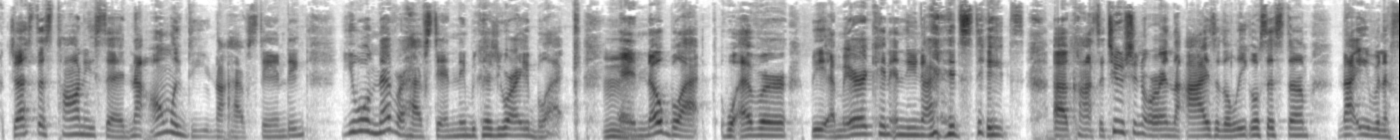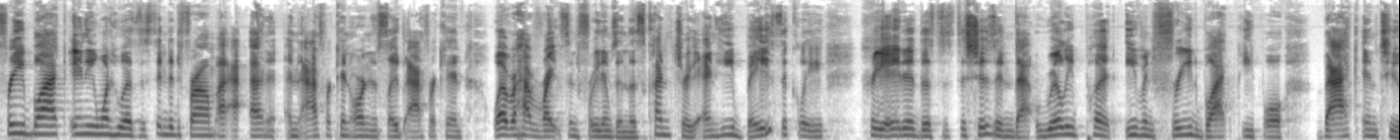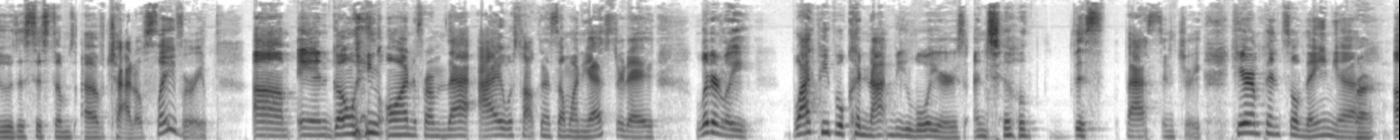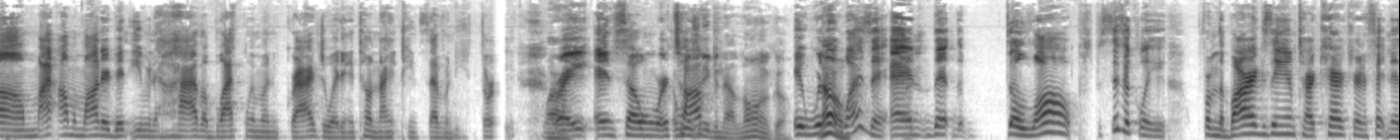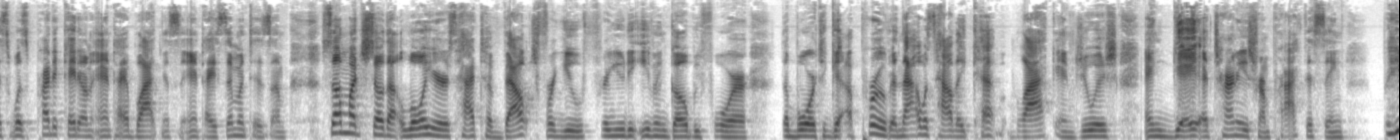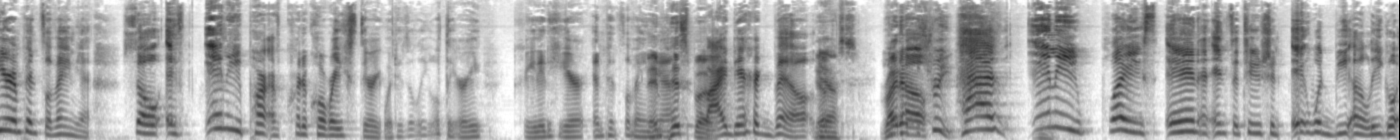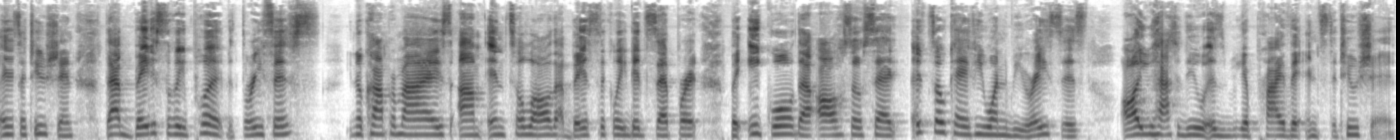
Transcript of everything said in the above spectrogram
Justice Taney said, not only do you not have standing, you will never have standing because you are a black. Mm. And no black will ever be American in the United States uh, Constitution or in the eyes of the legal system, not even a free black. Anyone who has descended from a, an, an African or an enslaved African will ever have rights and freedoms in this country. And he basically created this, decision that really put even freed black people back into the systems of chattel slavery. Um, and going on from that, I was talking to someone yesterday. Literally, black people could not be lawyers until this past century. Here in Pennsylvania, um, my alma mater didn't even have a black woman graduating until 1973. Right. And so when we're It talking, it wasn't even that long ago. it really No. wasn't. And the, the the law specifically from the bar exam to our character and fitness was predicated on anti-blackness and anti-Semitism. So much so that lawyers had to vouch for you for you to even go before the board to get approved. And that was how they kept black and Jewish and gay attorneys from practicing here in Pennsylvania. So if any part of critical race theory, which is a legal theory created here in Pennsylvania In Pittsburgh. by Derrick Bell, Yes. Right you up the street. Has any place in an institution, it would be a legal institution that basically put three fifths, you know, compromise um into law that basically did separate but equal. That also said it's okay if you want to be racist. All you have to do is be a private institution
